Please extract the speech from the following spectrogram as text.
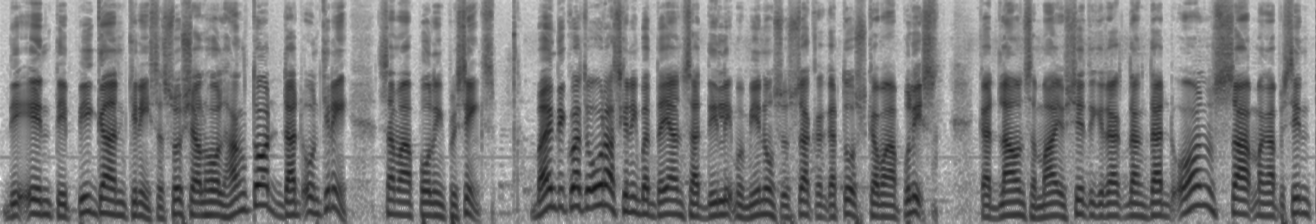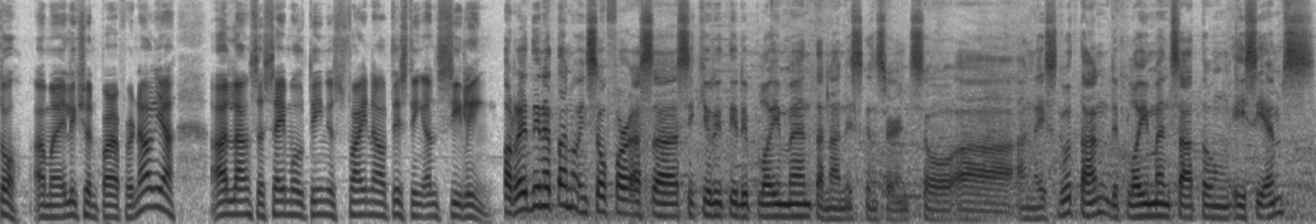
diin tipigan kini sa Social Hall hangtod dadon kini sa mga polling precincts. 24 oras kining bantayan sa dili mo minos usa ka gatos ka mga pulis. Kadlawon sa Mayo City girakdang dadon sa mga presinto ang mga election paraphernalia alang sa simultaneous final testing and sealing. Ready na tano insofar as uh, security deployment tanan is concerned. So uh, ang naisgutan, deployment sa atong ACMs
